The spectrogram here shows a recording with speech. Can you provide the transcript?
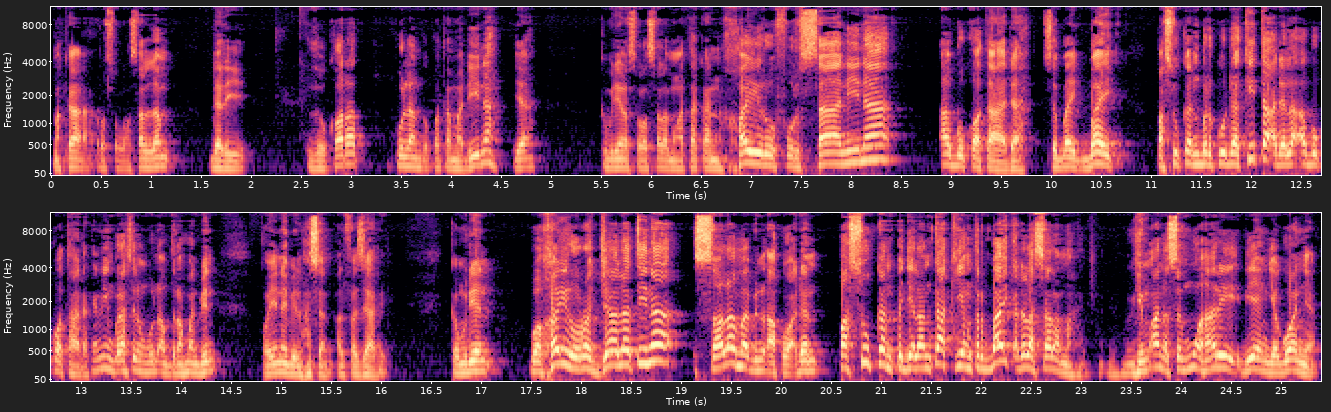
Maka Rasulullah SAW dari Zukarat pulang ke kota Madinah, ya. Kemudian Rasulullah SAW mengatakan, khairu fursanina Abu Qatadah. Sebaik-baik pasukan berkuda kita adalah Abu Qatadah. Ini yang berhasil membunuh Abdurrahman bin Uyainah bin Hasan Al-Fazari. Kemudian Wa khairu rajalatina Salamah bin Al-Aqwa dan pasukan pejalan kaki yang terbaik adalah Salamah. Gimana semua hari dia yang jagoannya.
